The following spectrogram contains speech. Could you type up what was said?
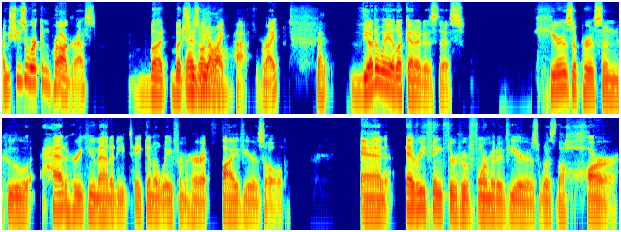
i mean she's a work in progress but but she's on the right path right? Right. the other way i look at it is this. Here's a person who had her humanity taken away from her at five years old and everything through her formative years was the horror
